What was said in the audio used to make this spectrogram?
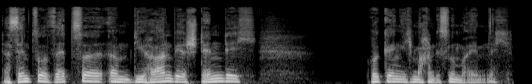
das sind so Sätze, ähm, die hören wir ständig. Rückgängig machen ist nun mal eben nicht.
